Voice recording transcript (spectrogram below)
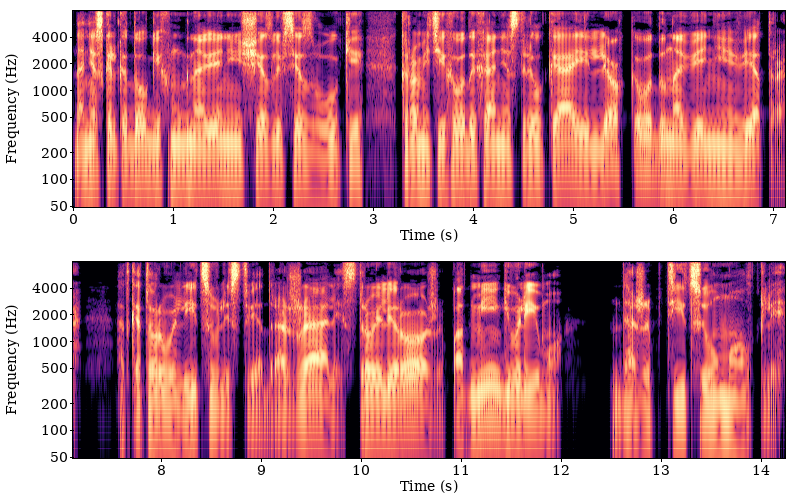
На несколько долгих мгновений исчезли все звуки, кроме тихого дыхания стрелка и легкого дуновения ветра, от которого лица в листве дрожали, строили рожи, подмигивали ему. Даже птицы умолкли.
